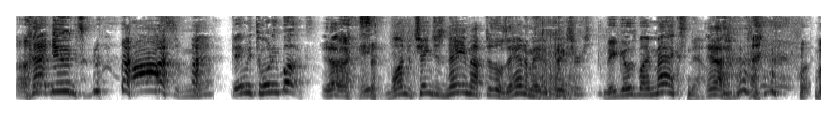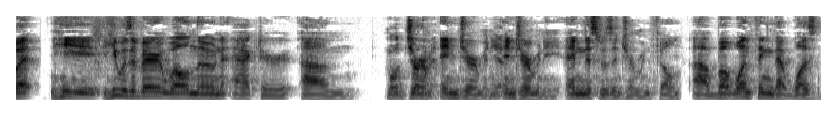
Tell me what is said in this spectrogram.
that dude's awesome, man. Gave me 20 bucks. Yeah, he wanted to change his name after those animated pictures. He goes by Max now. Yeah. But he he was a very well known actor um, well, German. in Germany. Yeah. In Germany, and this was a German film. Uh, but one thing that was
